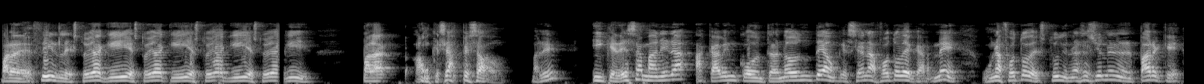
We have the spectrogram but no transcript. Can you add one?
para decirle estoy aquí, estoy aquí, estoy aquí, estoy aquí, para, aunque seas pesado, ¿vale? Y que de esa manera acaben encontrándote, aunque sea una foto de carné, una foto de estudio, una sesión en el parque,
